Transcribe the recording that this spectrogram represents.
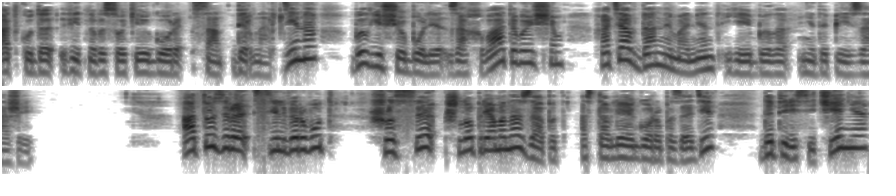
откуда вид на высокие горы Сан-Бернардино был еще более захватывающим, хотя в данный момент ей было не до пейзажей. От озера Сильвервуд шоссе шло прямо на запад, оставляя горы позади, до пересечения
